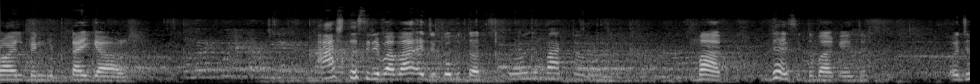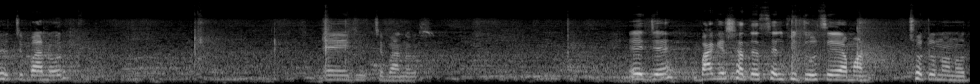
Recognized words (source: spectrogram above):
রয়্যাল বেঙ্গল টাইগার। আসতেছি রে বাবা এই যে কবুতর। বাঘ দেখেছি তো বাঘ এই যে। ওই যে হচ্ছে বানর। এই যে হচ্ছে বানর। এই যে বাঘের সাথে সেলফি তুলছে আমার ছোট ননদ।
